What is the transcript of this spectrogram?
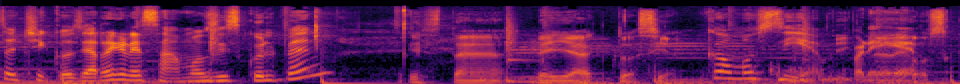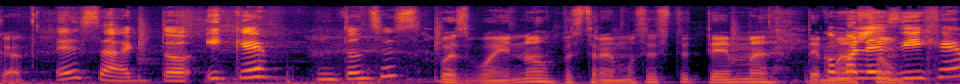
Listo, chicos, ya regresamos. Disculpen. Esta bella actuación. Como siempre. Oscar. Exacto. ¿Y qué? Entonces, Pues bueno, pues traemos este tema. como les dije,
